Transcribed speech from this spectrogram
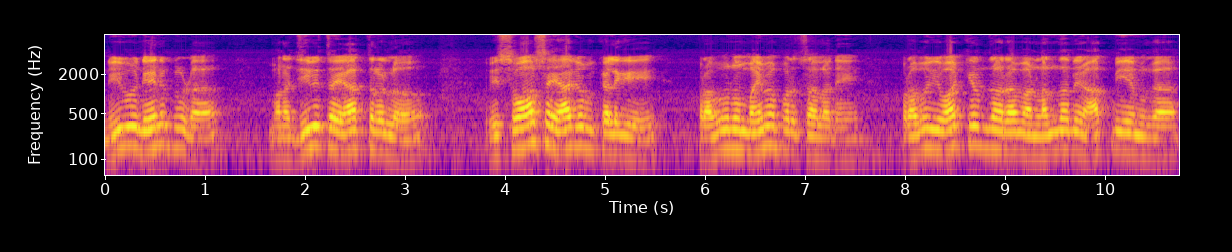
నీవు నేను కూడా మన జీవిత యాత్రలో విశ్వాస యాగం కలిగి ప్రభువును మహిమపరచాలని ప్రభు ఈ వాక్యం ద్వారా మనందరినీ ఆత్మీయముగా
